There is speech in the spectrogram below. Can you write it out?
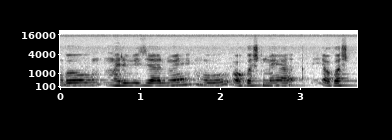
वो मेरे विचार में वो अगस्त में, अगस्त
